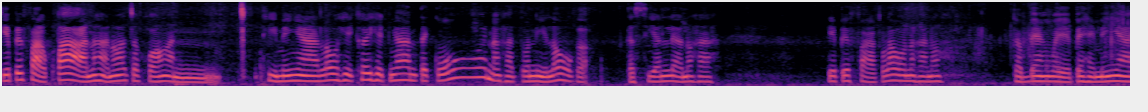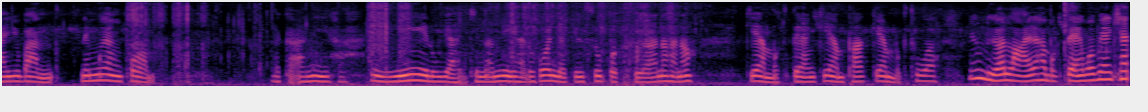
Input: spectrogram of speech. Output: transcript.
เก็บไปฝากป้านะคะเนาะเจ้าของอันที่แม่ยาเราเฮ็ดเคยเฮ็ดงานแต่ก้นนะคะตอนนี้เราก็เกษียณแล้วนะคะ เก็บไปฝากเล่านะคะเนาะกับแบ่งไว้ไปให้แม่ยาอยู่บ้านในเมืองพร้อมแล้วก็อันนี้ค่ะ นี่ลุงอยากกินอันนี้ค่ะทุกคนอยากกินซุปบักเขือนะคะเนาะ ก้มบักแตงแก้มพักแก้มบักทั่วยังเหลือหลายนะคะบักแตงว่าเพียงแค่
